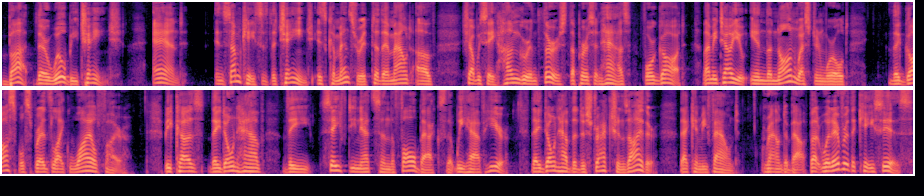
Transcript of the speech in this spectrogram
but there will be change. And in some cases, the change is commensurate to the amount of, shall we say, hunger and thirst the person has for God. Let me tell you, in the non-Western world, the gospel spreads like wildfire because they don't have the safety nets and the fallbacks that we have here. They don't have the distractions either that can be found roundabout. But whatever the case is,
